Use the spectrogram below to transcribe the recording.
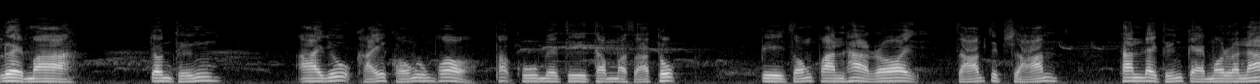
เรื่อยมาจนถึงอายุไขของหลวงพ่อ พระครูเมธีธรรมสาธุกปี 2533 ท่านได้ถึงแก่มรณะ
